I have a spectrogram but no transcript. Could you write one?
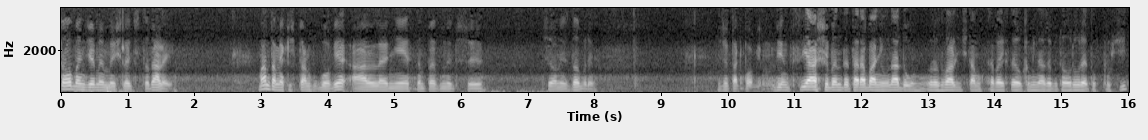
to będziemy myśleć co dalej mam tam jakiś plan w głowie ale nie jestem pewny czy, czy on jest dobry że tak powiem. Więc ja się będę tarabanił na dół, rozwalić tam kawałek tego komina, żeby tą rurę tu wpuścić.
